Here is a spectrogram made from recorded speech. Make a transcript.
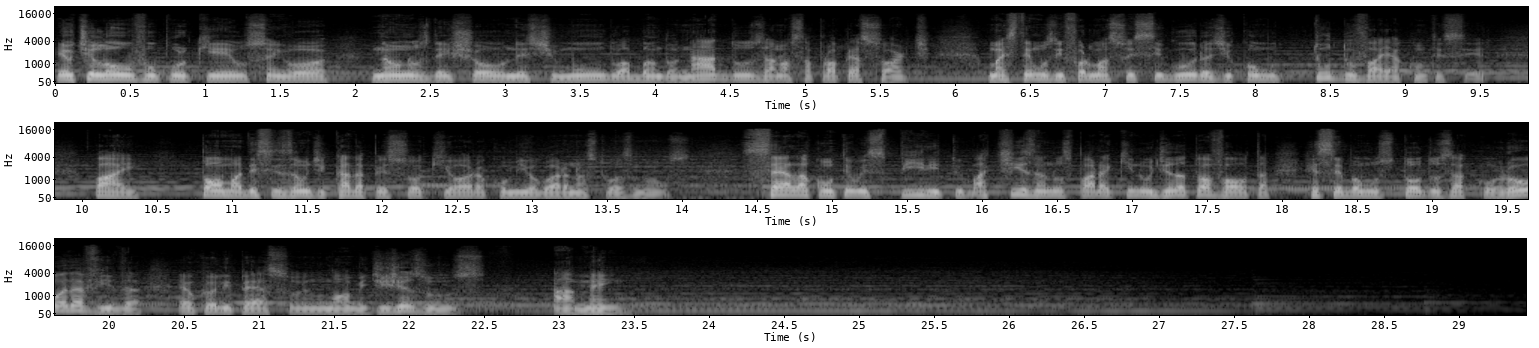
Eu te louvo porque o Senhor não nos deixou neste mundo abandonados à nossa própria sorte, mas temos informações seguras de como tudo vai acontecer. Pai, toma a decisão de cada pessoa que ora comigo agora nas tuas mãos. Sela com teu espírito e batiza-nos para que no dia da tua volta recebamos todos a coroa da vida. É o que eu lhe peço em nome de Jesus. Amém.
